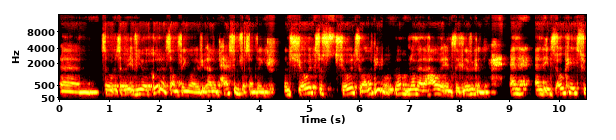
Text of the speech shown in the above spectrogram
Um, so, so if you're good at something or if you have a passion for something, then show it to show it to other people, no, no matter how insignificant. And and it's okay to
